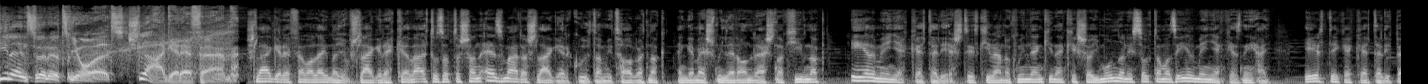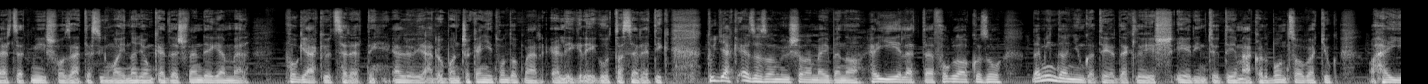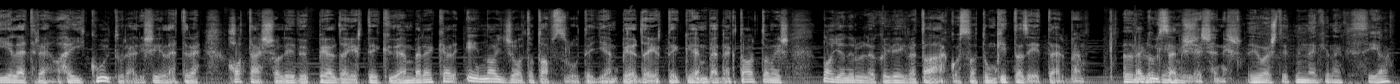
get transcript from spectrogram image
958! Sláger FM! Sláger FM a legnagyobb slágerekkel változatosan, ez már a slágerkult, amit hallgatnak. Engem Esmiller Andrásnak hívnak, élményekkel teli estét kívánok mindenkinek, és ahogy mondani szoktam, az élményekhez néhány értékekkel teli percet mi is hozzáteszünk mai nagyon kedves vendégemmel. Fogják őt szeretni, előjáróban csak ennyit mondok, már elég régóta szeretik. Tudják, ez az a műsor, amelyben a helyi élettel foglalkozó, de mindannyiunkat érdeklő és érintő témákat boncolgatjuk a helyi életre, a helyi kulturális életre hatással lévő példaértékű emberekkel. Én Nagy Zsoltot abszolút egy ilyen példaértékű embernek tartom, és nagyon örülök, hogy végre találkozhatunk itt az étterben. Örülök Meg úgy személyesen is. Jó estét mindenkinek, szia!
